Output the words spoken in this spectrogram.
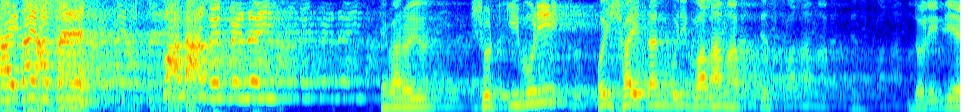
কায়দায় আসে? গলা মেপে নেই। এবার ওই সুটকি বুড়ি, ওই শয়তান বুড়ি গলা মাপতেছে। দড়ি দিয়ে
